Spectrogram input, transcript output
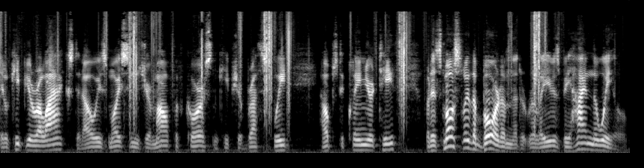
It'll keep you relaxed. It always moistens your mouth, of course, and keeps your breath sweet. Helps to clean your teeth. But it's mostly the boredom that it relieves behind the wheel.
